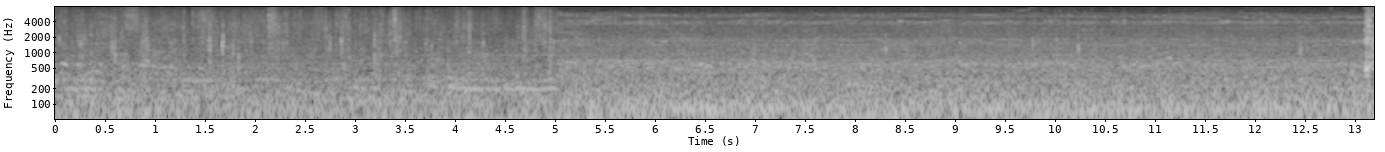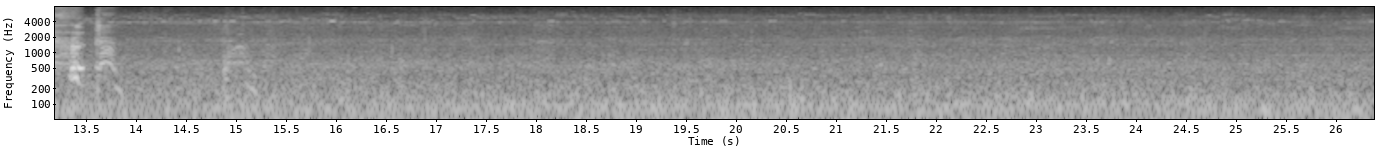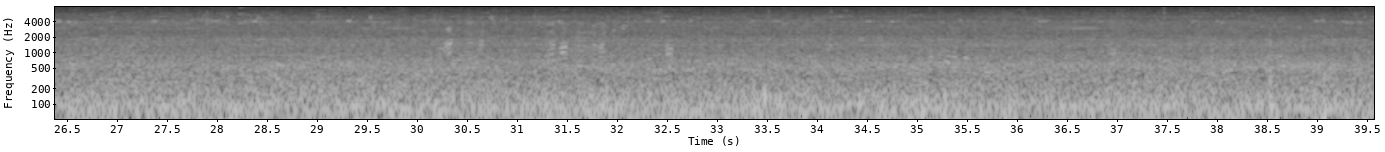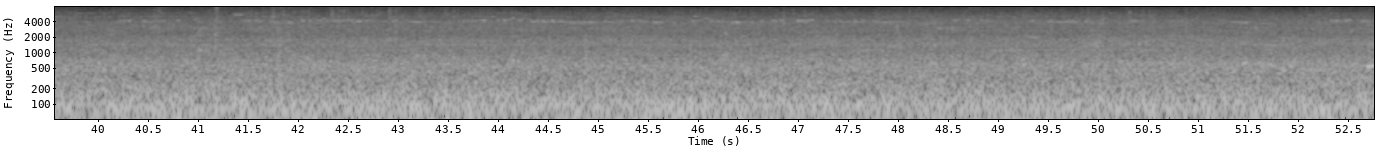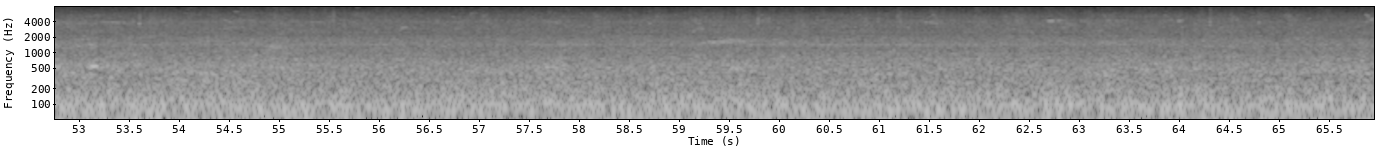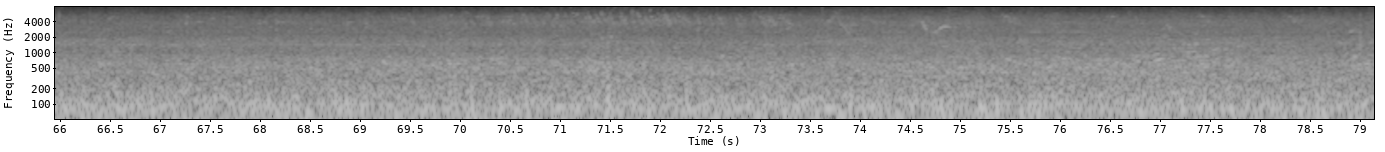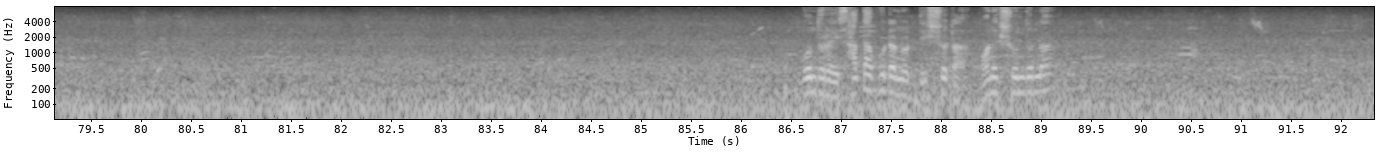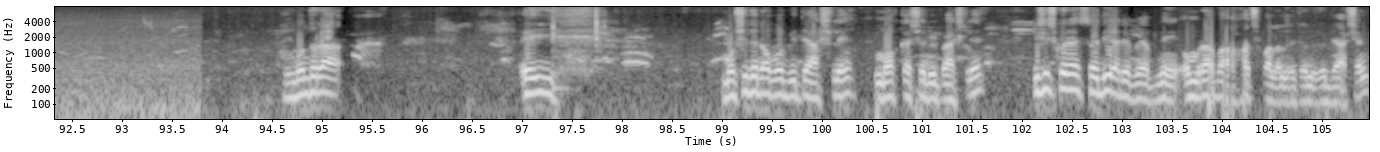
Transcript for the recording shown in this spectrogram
বন্ধুরা, এই ছাতা ফোটানোর দৃশ্যটা অনেক সুন্দর না? বন্ধুরা, এই মসজিদে নববীতে আসলে, মক্কা শরীফে আসলে, বিশেষ করে সৌদি আরবে আপনি ওমরা বা হজ পালনের জন্য যদি আসেন,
